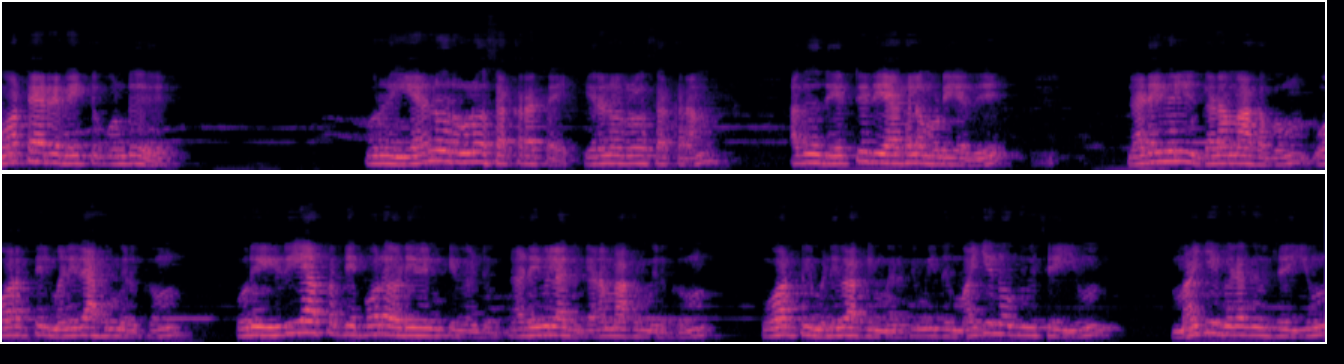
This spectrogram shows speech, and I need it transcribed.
மோட்டாரை வைத்துக்கொண்டு ஒரு இரநூறு கிலோ சக்கரத்தை இருநூறு கிலோ சக்கரம் அது ஒரு எட்டு அடி அகலம் உடையது. நடுவில் கனமாகவும் ஓரத்தில் மெலிதாகவும் இருக்கும். ஒரு இடியாப்பத்தை போல வடிவமைக்க வேண்டும். நடுவில் அது கனமாகவும் இருக்கும். ஓரத்தில் மெலிவாகவும் இருக்கும் இது மைய நோக்கு விசையும் மைய விலகு விசையும்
